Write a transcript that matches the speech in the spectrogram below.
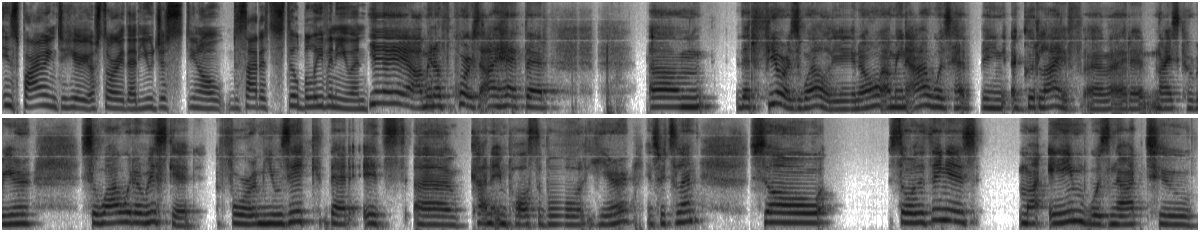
inspiring to hear your story that you just you know decided to still believe in you and Yeah, yeah, yeah. I mean, of course, I had that um, that fear as well. You know, I mean, I was having a good life. Um, I had a nice career, so why would I risk it for music that it's uh, kind of impossible here in Switzerland? So, so the thing is, my aim was not to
